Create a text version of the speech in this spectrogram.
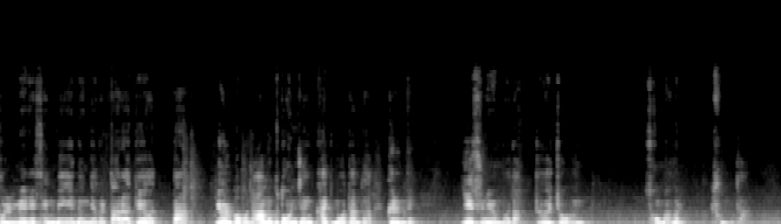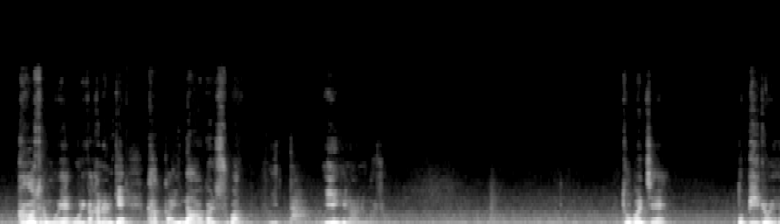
불멸의 생명의 능력을 따라 되었다. 율법은 아무것도 온전하지 못한다. 그런데 예수님은 뭐다? 더 좋은 소망을 준다. 그것으로 뭐해? 우리가 하나님께 가까이 나아갈 수가 있다. 이 얘기를 하는 거죠. 두 번째, 또 비교해.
